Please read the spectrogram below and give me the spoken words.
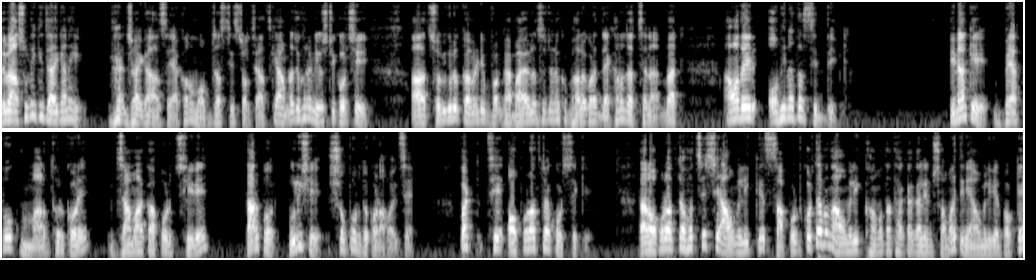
তবে আসলে কি জায়গা নেই? হ্যাঁ, জায়গা আছে এখনও মব জাস্টিস চলছে। আজকে আমরা যখন নিউজটি করছি আহ, ছবিগুলো কমিউনিটি ভায়োলেন্সের জন্য খুব ভালো করে দেখানো যাচ্ছে না বাট আমাদের অভিনেতা সিদ্দিক তিনাকে ব্যাপক মারধর করে জামা কাপড় ছিঁড়ে তারপর পুলিশে সোপর্দ করা হয়েছে। বাট সে অপরাধটা করছে কি? তার অপরাধটা হচ্ছে সে আওয়ামী লীগকে সাপোর্ট করতে এবং আওয়ামী লীগ ক্ষমতা থাকাকালীন সময় তিনি আওয়ামী লীগের পক্ষে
